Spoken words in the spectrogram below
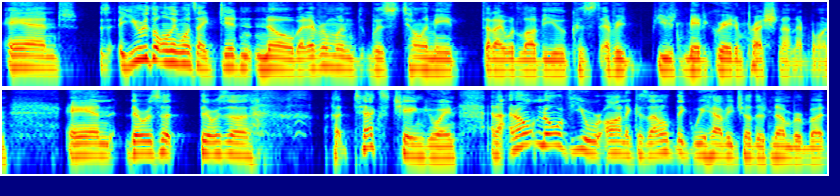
And you were the only ones I didn't know, but everyone was telling me that I would love you because every you made a great impression on everyone. And there was a there was a, a text chain going, and I don't know if you were on it because I don't think we have each other's number, but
